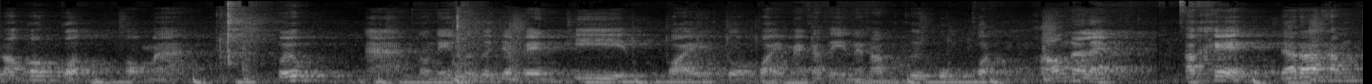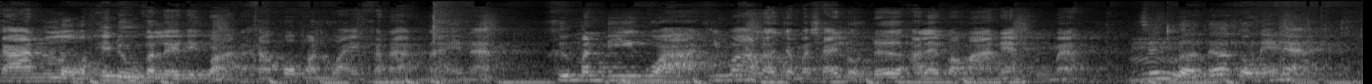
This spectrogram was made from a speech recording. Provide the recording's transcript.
เราก็กดออกมาปุ๊บอ่าตรงนี้ก็คือจะเป็นที่ปล่อยตัวปล่อยแมกกาซีนนะครับคือปุ่มกดของเขานั่นแหละโอเคเดี๋ยวเราทำการโหลดให้ดูกันเลยดีกว่านะครับว่ามันไวขนาดไหนนะคือมันดีกว่าที่ว่าเราจะมาใช้โหลดเดอร์อะไรประมาณเนี้ยถูกไหมซึ่งโหลดเดอร์ตรงนี้เนี่ยอ่า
